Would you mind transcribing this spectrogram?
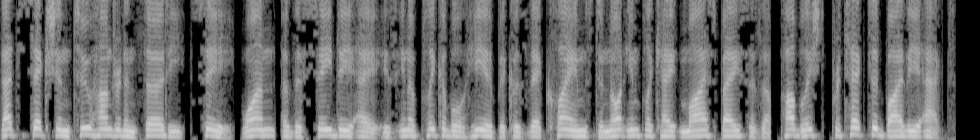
that Section 230 c 1 of the CDA is inapplicable here because their claims do not implicate MySpace as a published protected by the Act.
